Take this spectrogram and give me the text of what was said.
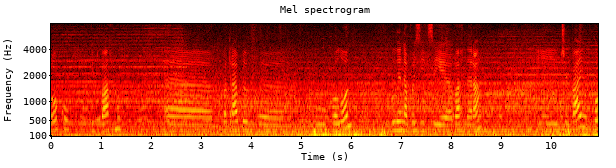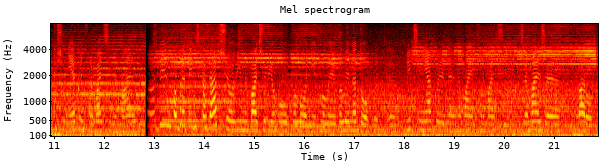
року під Бахмут. Е, Потрапив е, у полон, були на позиції Вагнера і чекаю, поки що ніякої інформації немає. Один побратим сказав, що він бачив його у полоні, коли вели на допит. Е, Більше ніякої немає інформації, вже майже два роки.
